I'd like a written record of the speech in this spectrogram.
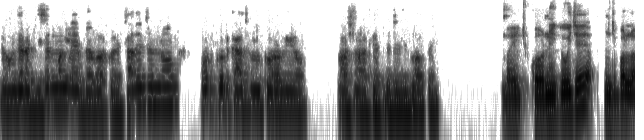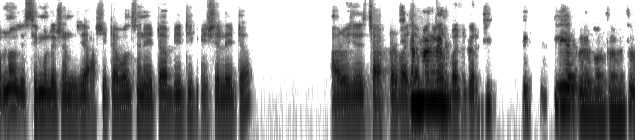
এবং যারা ডিজাইন বাংলা অ্যাপ ব্যবহার করে তাদের জন্য কোন কোন কাজগুলো করণীয় পড়াশোনার ক্ষেত্রে যদি বলতেন? ভাই কর্নিক ওই যে বললাম না ওই যে সিমুলেশন যে আশিটা বলছেন এটা বিটিপিসিএল এটা আর ওই যে চ্যাপ্টার বাই চ্যাপ্টার ক্লিয়ার করে বলতে হবে তো?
